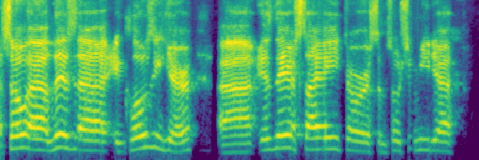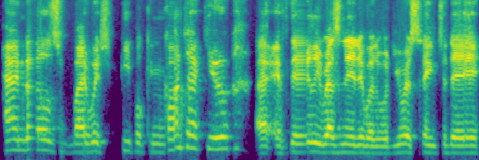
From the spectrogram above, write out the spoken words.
So, Liz, in closing here, is there a site or some social media handles by which people can contact you uh, if they really resonated with what you were saying today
